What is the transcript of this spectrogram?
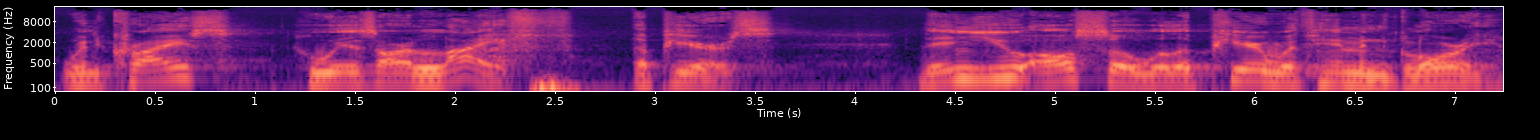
When Christ, who is our life, appears, then you also will appear with him in glory.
